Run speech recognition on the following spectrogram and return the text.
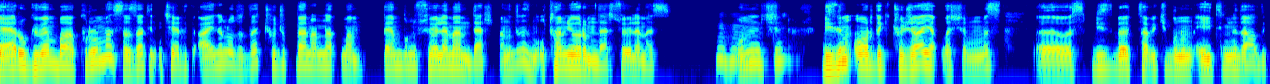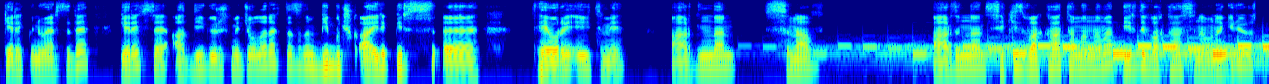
Eğer o güven bağı kurulmazsa zaten içerideki aynalı odada çocuk ben anlatmam, ben bunu söylemem der. Anladınız mı? Utanıyorum der, söylemez. Onun için bizim oradaki çocuğa yaklaşımımız e, biz böyle tabii ki bunun eğitimini de aldık. Gerek üniversitede gerekse adli görüşmeci olarak da zaten bir buçuk aylık bir e, teori eğitimi ardından sınav ardından 8 vaka tamamlama bir de vaka sınavına giriyoruz.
